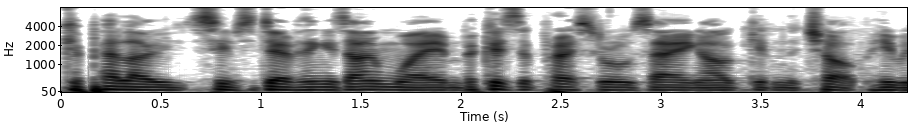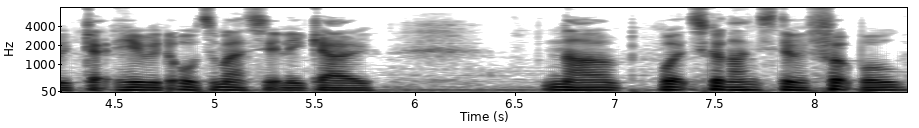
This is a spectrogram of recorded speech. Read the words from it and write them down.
Capello seems to do everything his own way, and because the press were all saying, "I'll give him the chop," he would get, he would automatically go, "No, well, it's got nothing to do with football.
